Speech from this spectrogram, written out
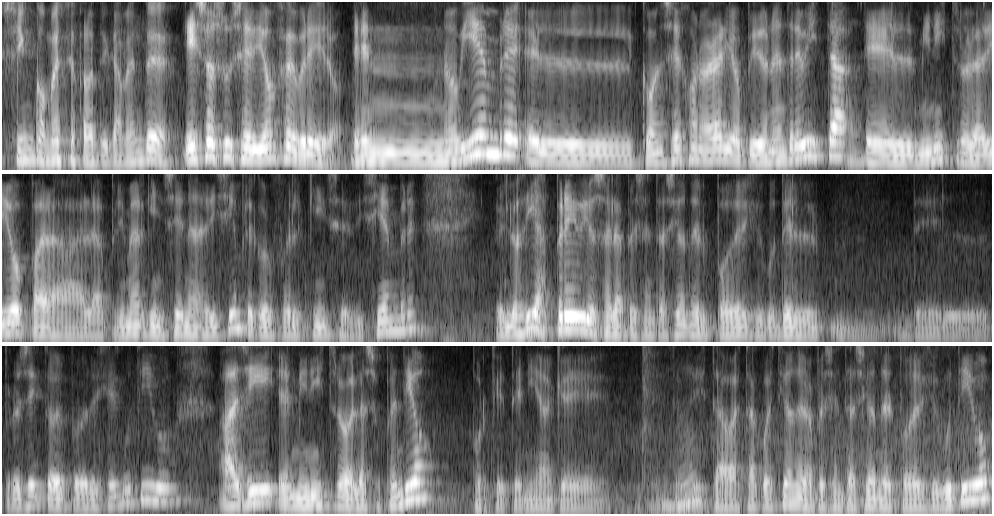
¿Cinco meses prácticamente? Eso sucedió en febrero. En noviembre el Consejo Honorario pidió una entrevista, el ministro la dio para la primera quincena de diciembre, creo que fue el 15 de diciembre. En los días previos a la presentación del, poder del, del proyecto del Poder Ejecutivo, allí el ministro la suspendió porque tenía que estaba esta cuestión de la presentación del Poder Ejecutivo.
